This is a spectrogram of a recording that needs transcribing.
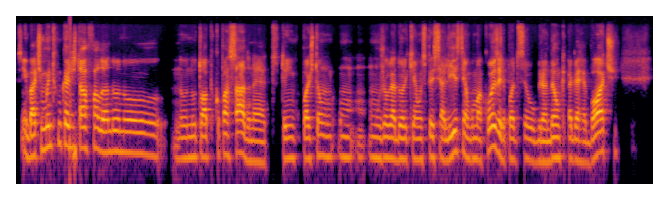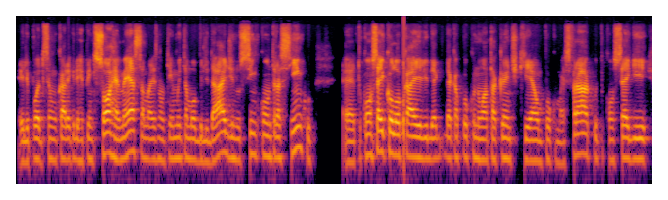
Sim, bate muito com o que a gente estava falando no, no, no, tópico passado, né? Tu tem, pode ter um, um, um, jogador que é um especialista em alguma coisa, ele pode ser o grandão que pega rebote, ele pode ser um cara que de repente só remessa, mas não tem muita mobilidade. No 5 contra 5, é, tu consegue colocar ele daqui a pouco num atacante que é um pouco mais fraco, tu consegue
